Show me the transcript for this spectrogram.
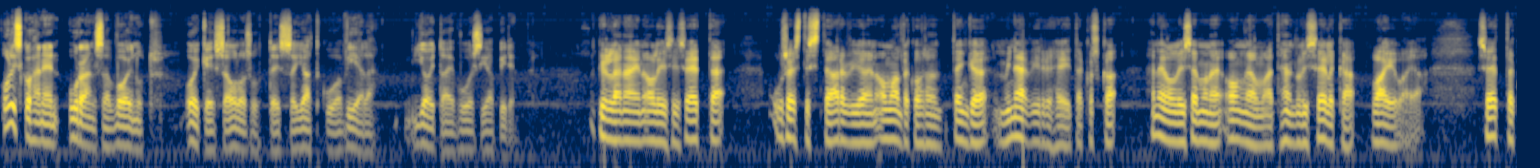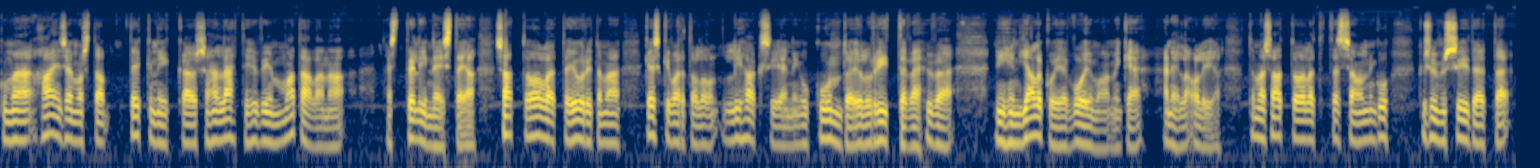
Olisiko hänen uransa voinut oikeissa olosuhteissa jatkua vielä joitain vuosia pidemmälle? Kyllä näin olisi se, että useasti sitä arvioin omalta kohdalta, teinkö minä virheitä, koska hänellä oli semmoinen ongelma, että hän tuli selkävaiva ja se, että kun mä hain semmoista tekniikkaa, jossa hän lähti hyvin matalana näistä telineistä ja saattoi olla, että juuri tämä keskivartalon lihaksien niin kuin kunto ei ollut riittävän hyvä niihin jalkojen voimaan, mikä hänellä oli. Ja tämä saattoi olla, että tässä on niin kuin kysymys siitä, että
